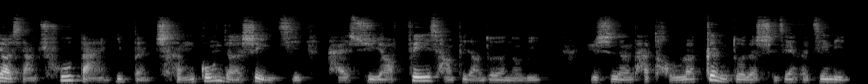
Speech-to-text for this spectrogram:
要想出版一本成功的摄影集，还需要非常非常多的努力。于是呢，他投入了更多的时间和精力，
